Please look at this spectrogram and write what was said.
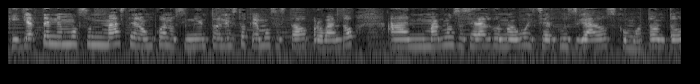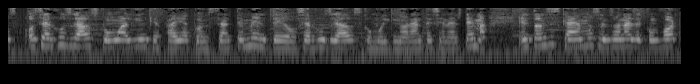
que ya tenemos un máster o un conocimiento en esto que hemos estado probando, a animarnos a hacer algo nuevo y ser juzgados como tontos o ser juzgados como alguien que falla constantemente o ser juzgados como ignorantes en el tema. Entonces caemos en zonas de confort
